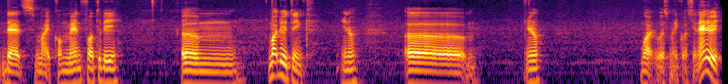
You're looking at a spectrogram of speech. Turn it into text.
that's my comment for today. Um, what do you think? You know, um, you know, what was my question? Anyway,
